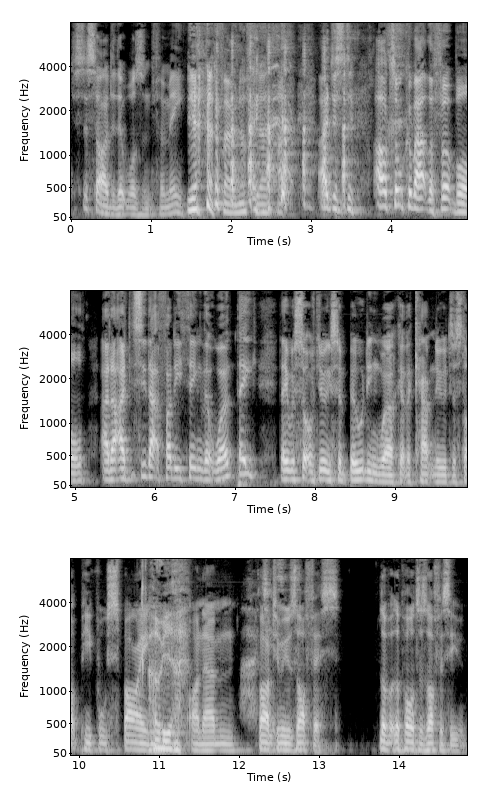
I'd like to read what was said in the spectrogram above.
just decided it wasn't for me. Yeah, fair enough. Yeah. I just I'll talk about the football, and I see that funny thing that weren't they? They were sort of doing some building work at the Camp Nou to stop people spying. Oh yeah. on um oh, Bartomeu's office, the Porter's office, even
